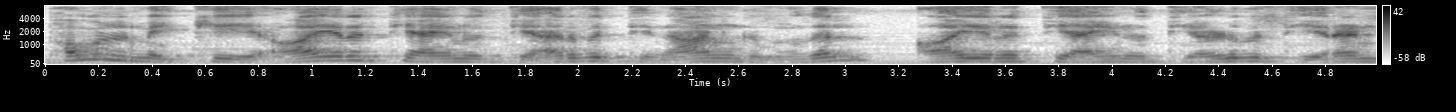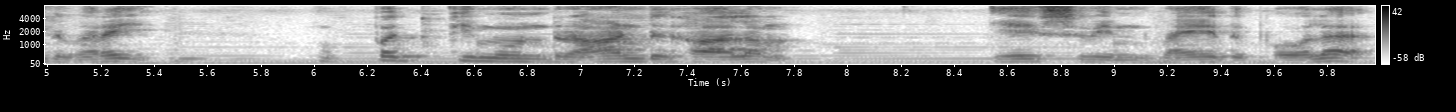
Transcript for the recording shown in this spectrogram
பவுல் மிக்கி ஆயிரத்தி ஐநூத்தி அறுபத்தி நான்கு முதல் ஆயிரத்தி ஐநூத்தி எழுபத்தி இரண்டு வரை முப்பத்தி மூன்று ஆண்டு காலம் இயேசுவின் வயது போல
